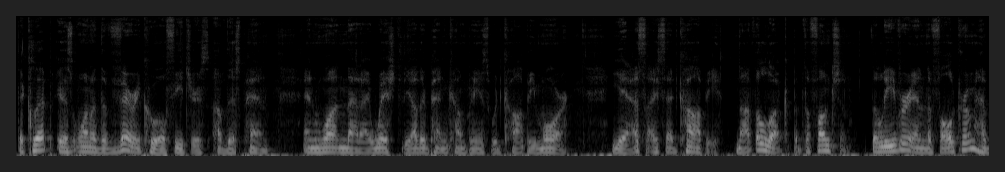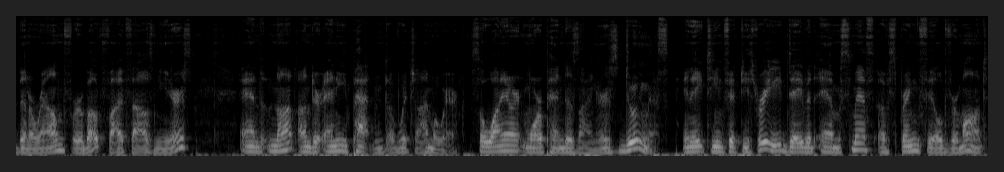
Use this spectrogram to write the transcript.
The clip is one of the very cool features of this pen, and one that I wished the other pen companies would copy more. Yes, I said copy, not the look, but the function. The lever and the fulcrum have been around for about 5,000 years, and not under any patent of which I'm aware. So why aren't more pen designers doing this? In 1853, David M. Smith of Springfield, Vermont,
